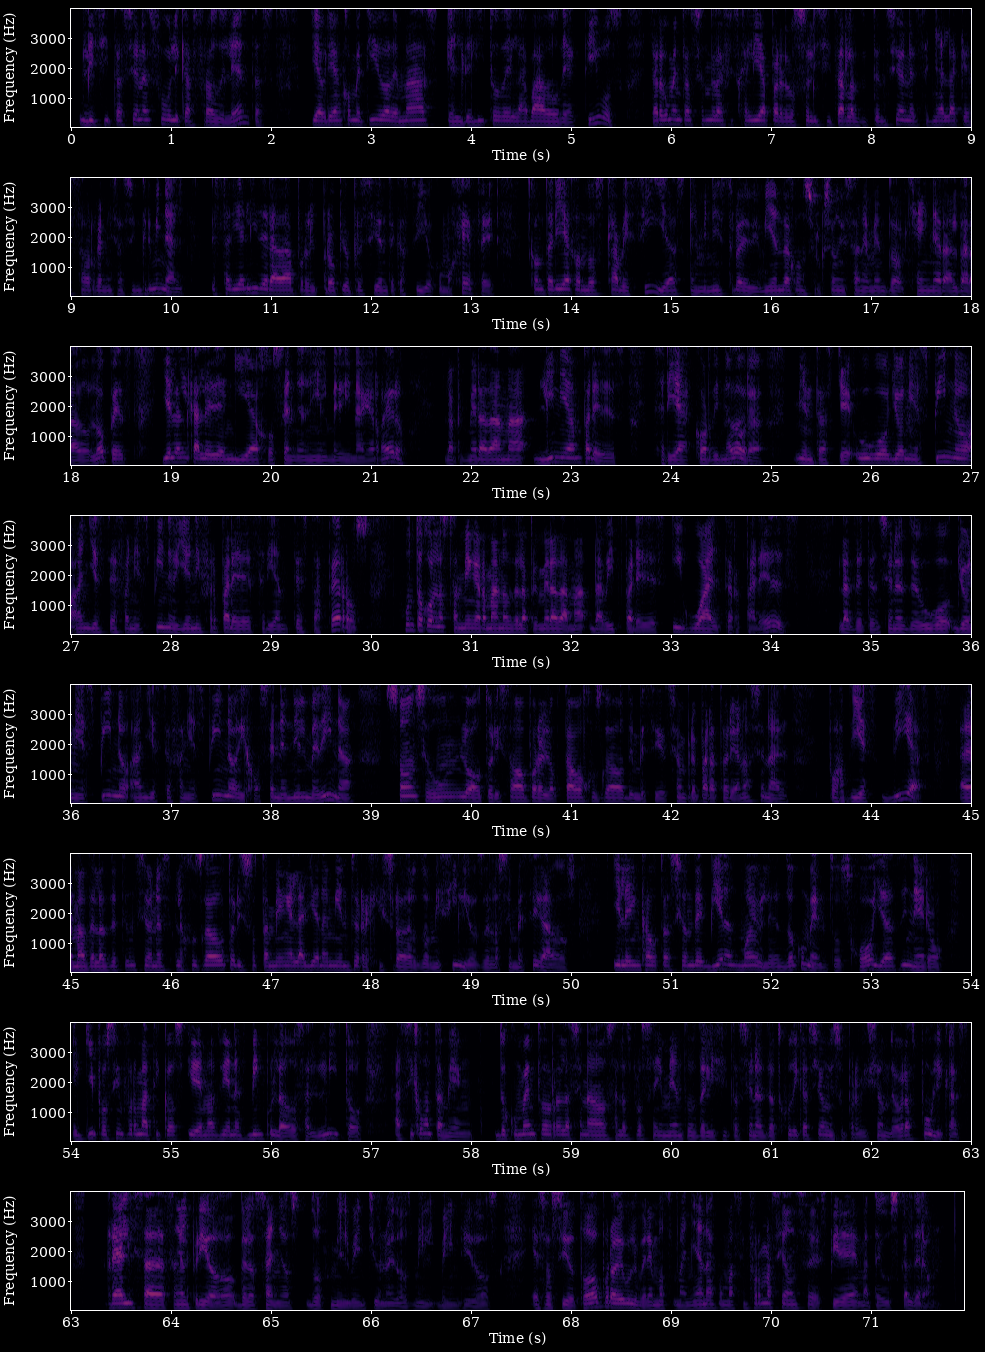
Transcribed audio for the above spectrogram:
licitaciones públicas fraudulentas, y habrían cometido además el delito de lavado de activos. La argumentación de la Fiscalía para solicitar las detenciones señala que esa organización criminal estaría liderada por el propio presidente Castillo como jefe, contaría con dos cabecillas, el ministro de Vivienda, Construcción y Saneamiento Heiner Alvarado López y el alcalde de Anguía José Daniel Medina Guerrero. La primera dama, Lilian Paredes, sería coordinadora, mientras que Hugo Johnny Espino, Angie Stephanie Espino y Jennifer Paredes serían testaferros, junto con los también hermanos de la primera dama, David Paredes y Walter Paredes. Las detenciones de Hugo Johnny Espino, Angie Stephanie Espino y José Nenil Medina son, según lo autorizado por el octavo juzgado de investigación preparatoria nacional, por 10 días. Además de las detenciones, el juzgado autorizó también el allanamiento y registro de los domicilios de los investigados y la incautación de bienes muebles, documentos, joyas, dinero, equipos informáticos y demás bienes vinculados al delito, así como también documentos relacionados a los procedimientos de licitaciones de adjudicación y supervisión de obras públicas realizadas en el periodo de los años 2021 y 2022. Eso ha sido todo por hoy. Volveremos mañana con más información. Se despide Mateus Calderón.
